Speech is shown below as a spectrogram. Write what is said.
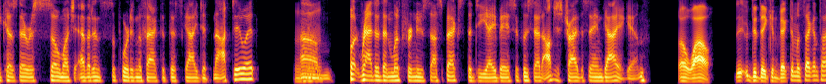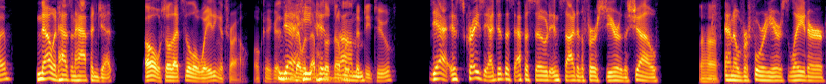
because there is so much evidence supporting the fact that this guy did not do it. Mhm. Um, but rather than look for new suspects, the DA basically said, I'll just try the same guy again. oh wow, Did they convict him a second time? No, it hasn't happened yet. Oh, so that's still awaiting a trial. Okay. Yeah, that was he- episode his, number um, fifty-two. Yeah, it's crazy. I did this episode inside of the first year of the show, Uh huh. and over four years later,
